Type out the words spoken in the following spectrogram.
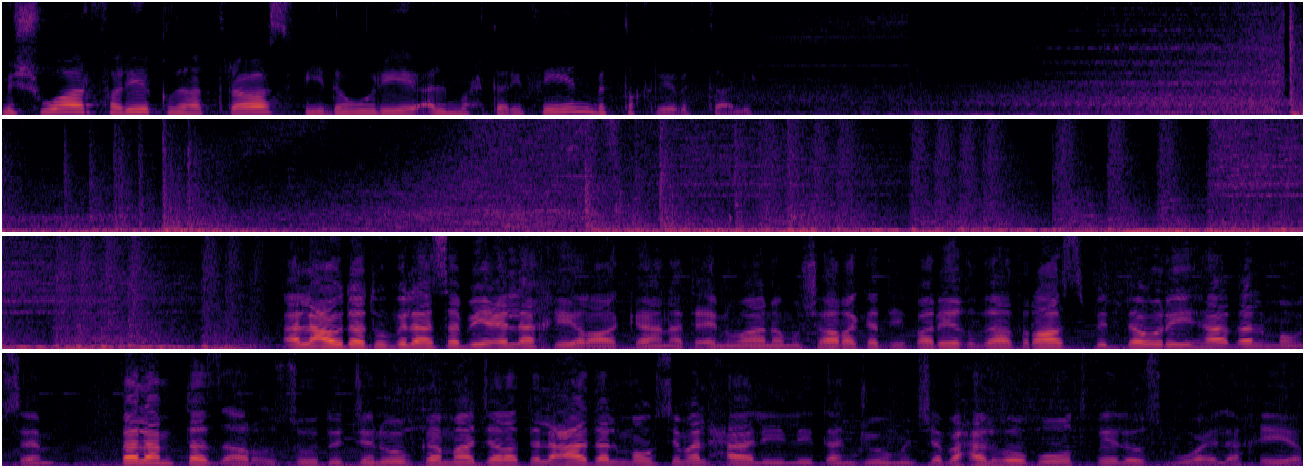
مشوار فريق ذات راس في دوري المحترفين بالتقرير التالي. العودة في الأسابيع الأخيرة كانت عنوان مشاركة فريق ذات راس في الدوري هذا الموسم. فلم تزأر أسود الجنوب كما جرت العادة الموسم الحالي لتنجو من شبح الهبوط في الأسبوع الأخير.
